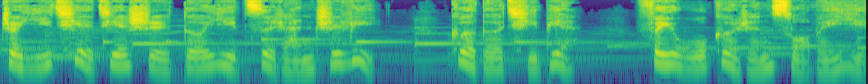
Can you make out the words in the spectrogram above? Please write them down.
这一切皆是得意自然之力，各得其便，非无个人所为也。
